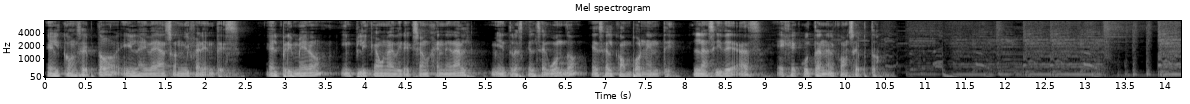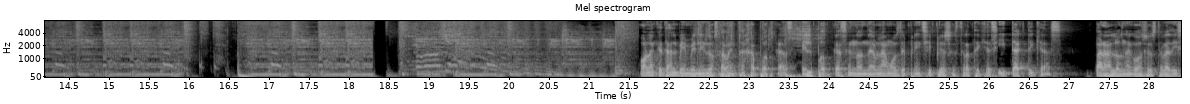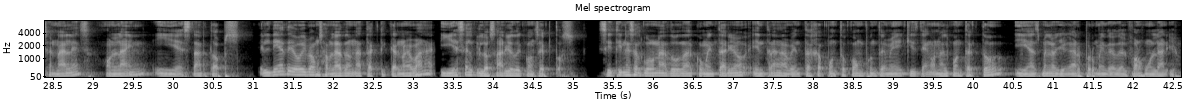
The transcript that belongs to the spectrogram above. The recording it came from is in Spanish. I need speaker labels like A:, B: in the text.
A: El concepto y la idea son diferentes. El primero implica una dirección general, mientras que el segundo es el componente. Las ideas ejecutan el concepto. Hola, ¿qué tal? Bienvenidos a Ventaja Podcast, el podcast en donde hablamos de principios, estrategias y tácticas para los negocios tradicionales, online y startups. El día de hoy vamos a hablar de una táctica nueva y es el glosario de conceptos. Si tienes alguna duda o comentario, entra a ventaja.com.mx diagonal contacto y házmelo llegar por medio del formulario.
